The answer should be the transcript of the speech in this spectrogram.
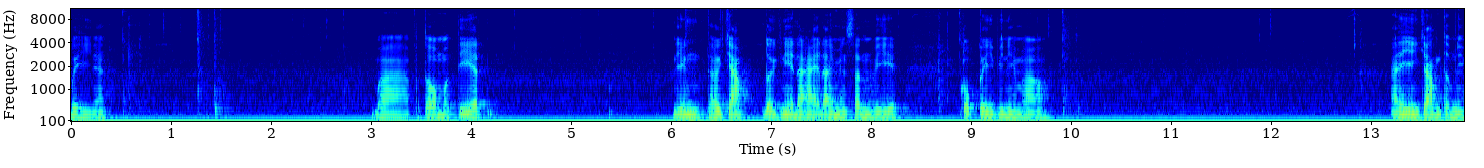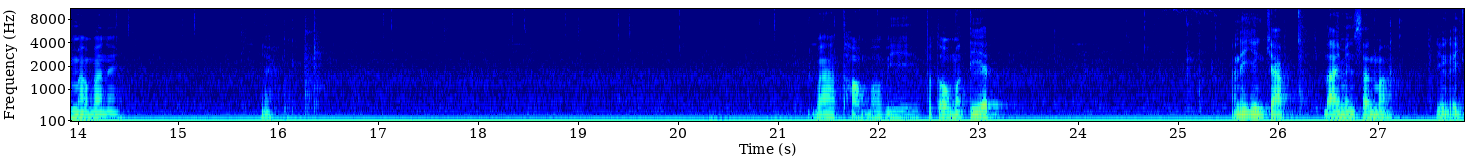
B ណា បាទបន្តមកទៀតយើងត្រូវចាប់ដូចគ្នាដែរ dimension វា copy ពីនេះមកអានេះយើងចាប់ទៅនេះមកបាទហើយយ៉ាបាទ top របស់វាបន្តមកទៀតអានេះយើងចាប់ dimension មកយើង x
